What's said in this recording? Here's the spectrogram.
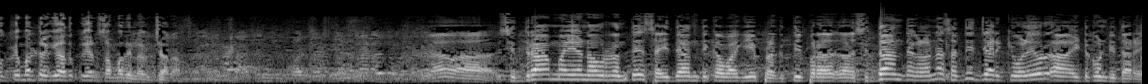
ಮುಖ್ಯಮಂತ್ರಿಗೆ ಅದಕ್ಕೂ ಏನು ಸಂಬಂಧ ಇಲ್ಲ ವಿಚಾರ. ಸಿದ್ದರಾಮಯ್ಯನವರಂತೆ ಸೈದ್ಧಾಂತಿಕವಾಗಿ ಪ್ರಗತಿಪರ ಸಿದ್ಧಾಂತಗಳನ್ನು ಸತೀಶ್ ಜಾರಕಿಹೊಳಿ ಅವರು ಇಟ್ಕೊಂಡಿದ್ದಾರೆ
